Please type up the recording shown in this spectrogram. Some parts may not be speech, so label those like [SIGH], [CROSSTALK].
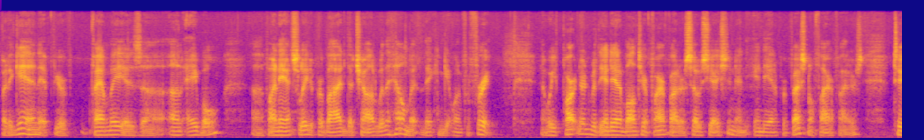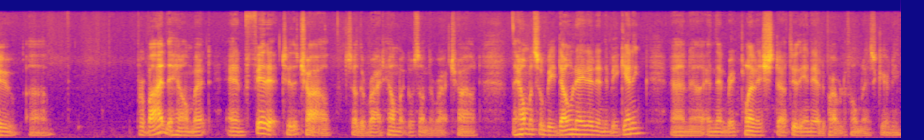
But again, if your family is uh, unable uh, financially to provide the child with a helmet, they can get one for free. And we've partnered with the Indiana Volunteer Firefighter Association and Indiana Professional Firefighters to uh, provide the helmet and fit it to the child so the right helmet goes on the right child. The helmets will be donated in the beginning and, uh, and then replenished uh, through the Indiana Department of Homeland Security.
